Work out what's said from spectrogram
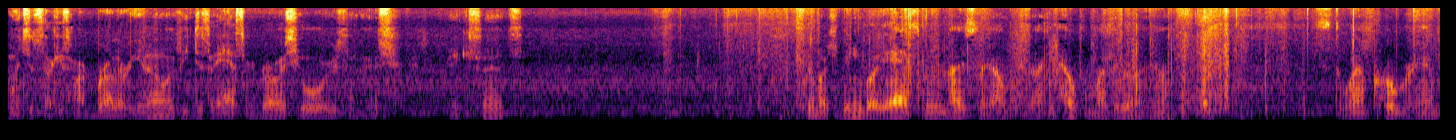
which is like it's my brother, you know. If he just asks me, bro, it's yours, and it makes sense. Pretty much, if anybody asks me nicely, I'll, I can help them. I do it, you know. It's the way I'm programmed.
